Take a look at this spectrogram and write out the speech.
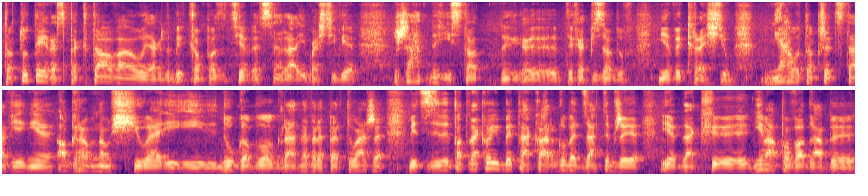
to tutaj respektował jak gdyby kompozycję wesela i właściwie żadnych istotnych y, tych epizodów nie wykreślił. Miało to przedstawienie ogromną siłę i, i długo było grane w repertuarze, więc potraktujmy to jako argument za tym, że jednak y, nie ma powodu, aby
